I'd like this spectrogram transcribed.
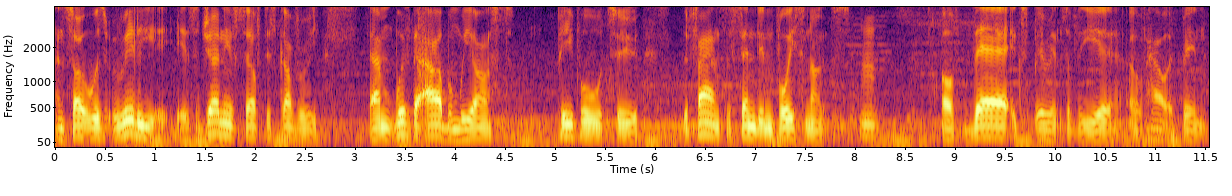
and so it was really, it's a journey of self discovery. Um, with the album, we asked people to the fans to send in voice notes mm. Of their experience of the year, of how it had been.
